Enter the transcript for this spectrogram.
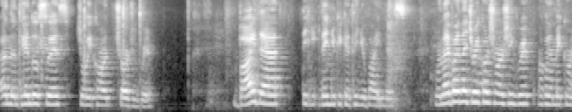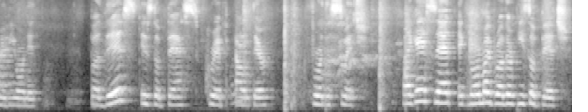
a Nintendo Switch Joy-Con charging grip. Buy that, then you, then you can continue buying this. When I buy that Joy-Con charging grip, I'm gonna make a review on it. But this is the best grip out there for the Switch. Like I said, ignore my brother, he's a bitch.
